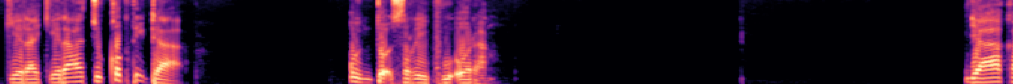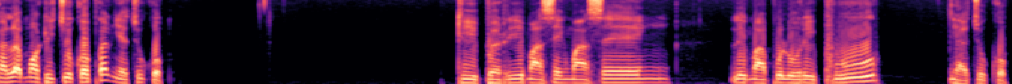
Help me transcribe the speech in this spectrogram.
kira-kira cukup tidak untuk seribu orang. Ya kalau mau dicukupkan ya cukup. Diberi masing-masing 50 ribu ya cukup.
